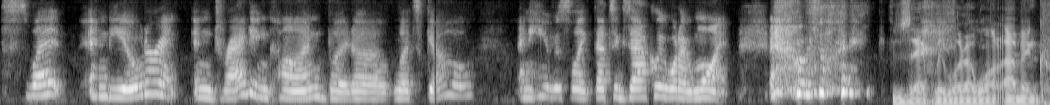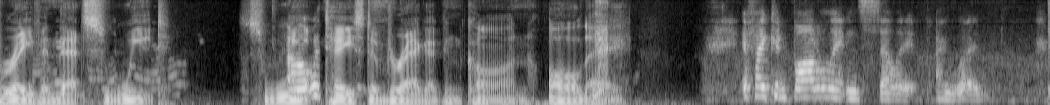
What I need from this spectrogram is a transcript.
sweat and deodorant and Dragon Con, but uh, let's go. And he was like, that's exactly what I want. And I was like, exactly what I want. I've been craving that sweet, sweet oh, taste of Dragon Con all day. If I could bottle it and sell it, I would.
